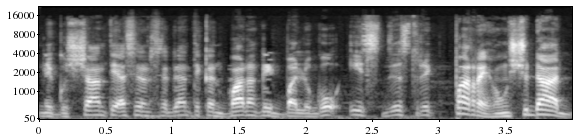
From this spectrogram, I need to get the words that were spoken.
negosyante as residente kan Barangay Balugo East District parehong syudad.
